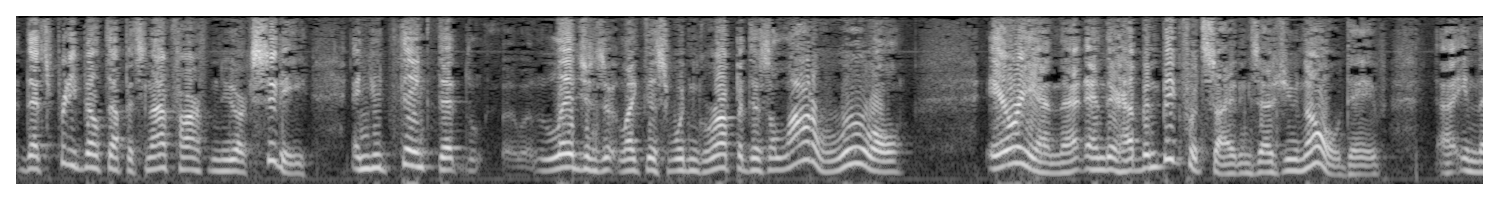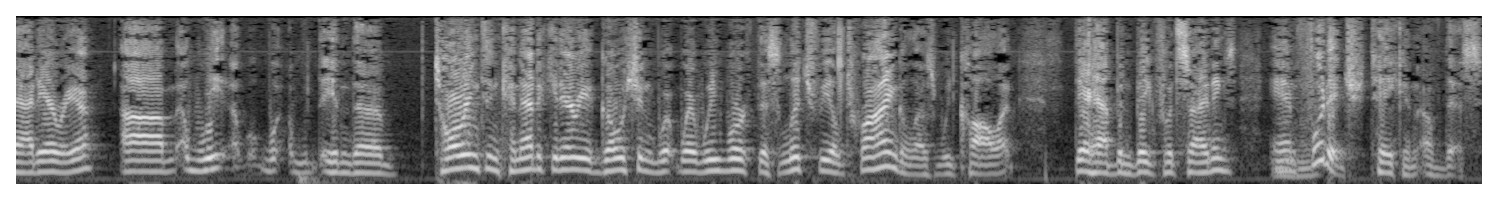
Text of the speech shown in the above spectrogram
that's pretty built up. It's not far from New York City, and you'd think that legends like this wouldn't grow up, but there's a lot of rural area in that, and there have been Bigfoot sightings, as you know, Dave, uh, in that area. Um, we w- in the Torrington, Connecticut area, Goshen, where, where we work this Litchfield Triangle, as we call it, there have been Bigfoot sightings and footage taken of this.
